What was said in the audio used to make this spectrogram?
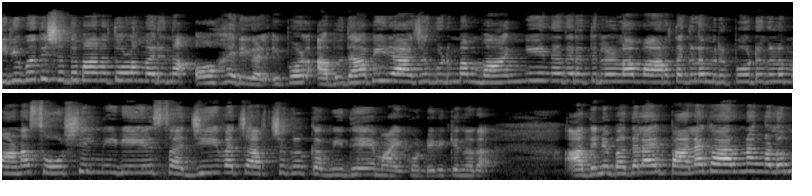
ഇരുപത് ശതമാനത്തോളം വരുന്ന ഓഹരികൾ ഇപ്പോൾ അബുദാബി രാജകുടുംബം വാങ്ങിയെന്ന തരത്തിലുള്ള വാർത്തകളും റിപ്പോർട്ടുകളുമാണ് സോഷ്യൽ മീഡിയയിൽ സജീവ ചർച്ചകൾക്ക് വിധേയമായിക്കൊണ്ടിരിക്കുന്നത്. അതിന് ബദലായി പല കാരണങ്ങളും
